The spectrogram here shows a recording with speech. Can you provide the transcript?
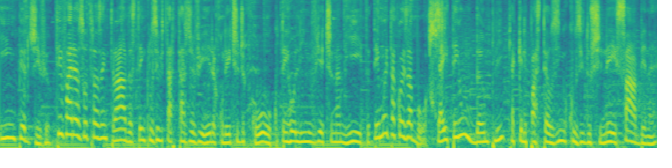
imperdível. Tem várias outras entradas, tem inclusive tartar de vieira com leite de coco, tem rolinho vietnamita, tem muita coisa boa. E aí tem um dumpling, que é aquele pastelzinho cozido chinês, sabe, né?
